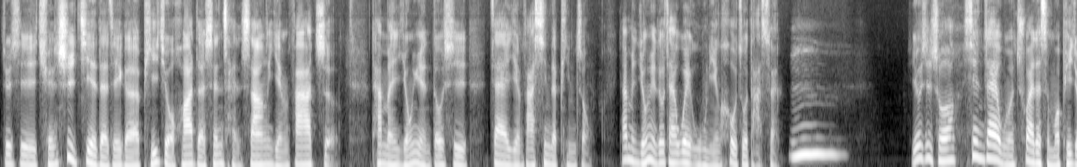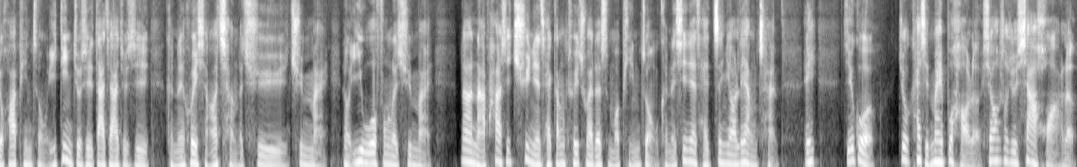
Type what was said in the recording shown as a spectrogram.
就是全世界的这个啤酒花的生产商、研发者，他们永远都是在研发新的品种，他们永远都在为五年后做打算。嗯，也就是说，现在我们出来的什么啤酒花品种，一定就是大家就是可能会想要抢着去去买，然后一窝蜂的去买。那哪怕是去年才刚推出来的什么品种，可能现在才正要量产，诶，结果就开始卖不好了，销售就下滑了。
